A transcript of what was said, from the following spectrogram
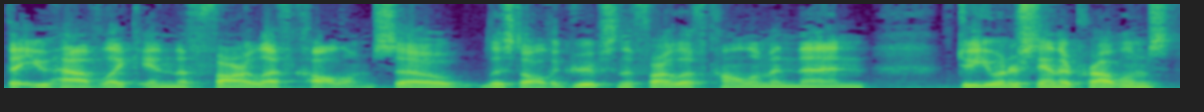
that you have, like in the far left column. So list all the groups in the far left column, and then do you understand their problems?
